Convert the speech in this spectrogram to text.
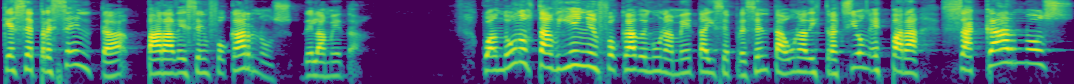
que se presenta para desenfocarnos de la meta. Cuando uno está bien enfocado en una meta y se presenta una distracción es para sacarnos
